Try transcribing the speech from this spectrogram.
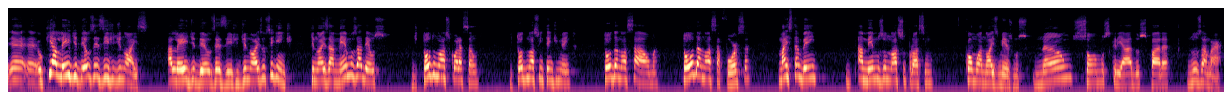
é, é o que a lei de Deus exige de nós? A lei de Deus exige de nós o seguinte: que nós amemos a Deus de todo o nosso coração, de todo o nosso entendimento, toda a nossa alma, toda a nossa força, mas também amemos o nosso próximo como a nós mesmos. Não somos criados para nos amar.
